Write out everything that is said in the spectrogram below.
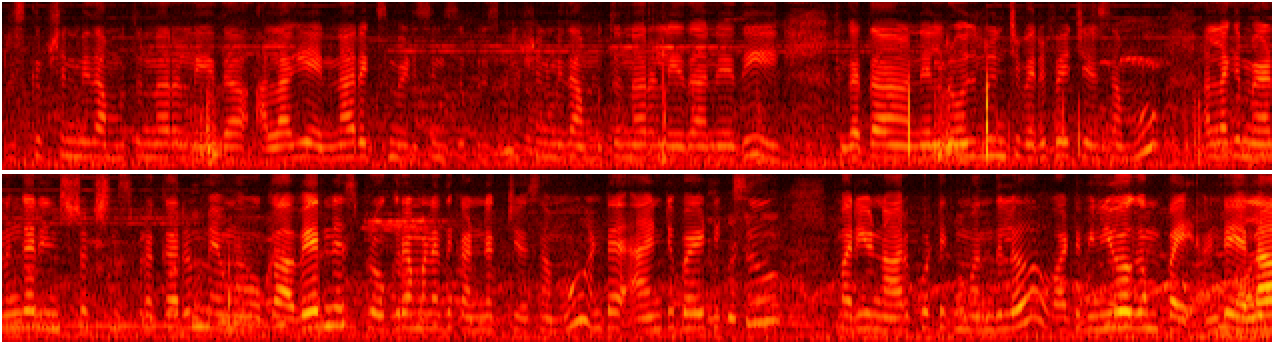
ప్రిస్క్రిప్షన్ మీద అమ్ముతున్నారా లేదా? అలాగే ఎన్ఆర్ఎక్స్ మెడిసిన్స్ ప్రిస్క్రిప్షన్ మీద అమ్ముతున్నారా లేదా అనేది గత నెల రోజుల నుంచి వెరిఫై చేసాము అలాగే మేడం గారి ఇన్స్ట్రక్షన్స్ ప్రకారం మేము ఒక అవేర్నెస్ ప్రోగ్రామ్ అనేది కండక్ట్ చేసాము అంటే యాంటీబయాటిక్స్ మరియు నార్కోటిక్ మందులు వాటి వినియోగంపై అంటే ఎలా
